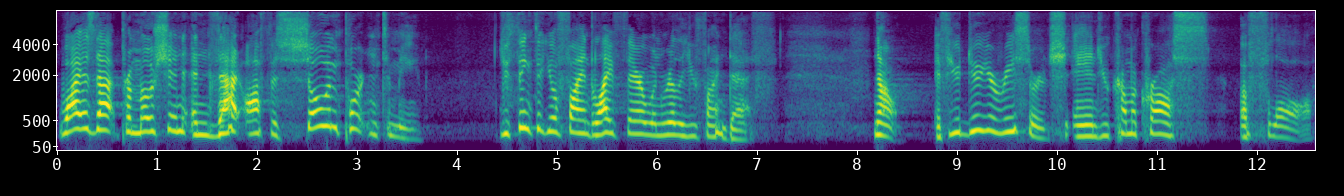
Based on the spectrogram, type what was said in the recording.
Why is that promotion and that office so important to me? You think that you'll find life there when really you find death. Now, if you do your research and you come across a flaw,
